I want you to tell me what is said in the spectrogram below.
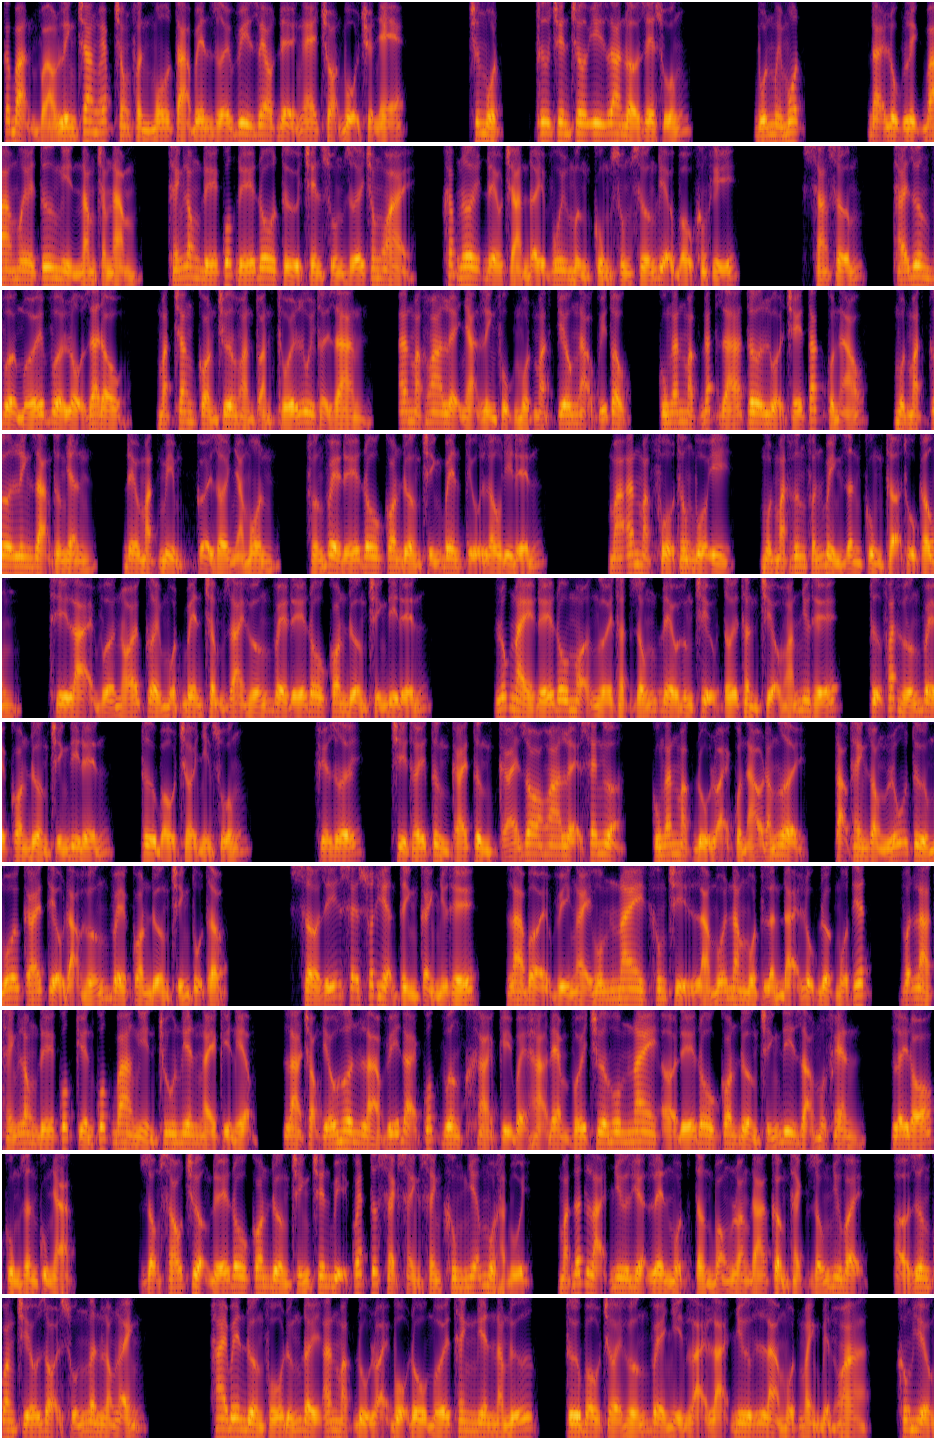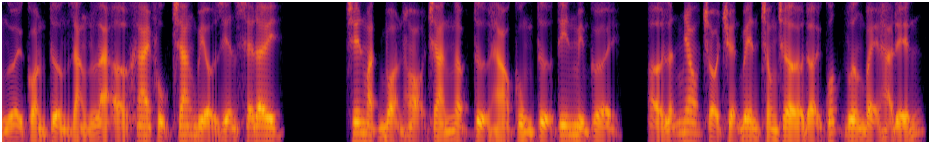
Các bạn vào link trang web trong phần mô tả bên dưới video để nghe chọn bộ chuyện nhé. Chương 1, Thư trên chơi y ra nở dê xuống. 41. Đại lục lịch 34.500 năm, Thánh Long đế quốc đế đô từ trên xuống dưới trong ngoài, khắp nơi đều tràn đầy vui mừng cùng sung sướng địa bầu không khí. Sáng sớm, Thái Dương vừa mới vừa lộ ra đầu, mặt trăng còn chưa hoàn toàn thối lui thời gian, ăn mặc hoa lệ nhạn linh phục một mặt kiêu ngạo quý tộc, cùng ăn mặc đắt giá tơ lụa chế tác quần áo, một mặt cơ linh dạng thương nhân, đều mặt mỉm cười rời nhà môn, hướng về đế đô con đường chính bên tiểu lâu đi đến. Mà ăn mặc phổ thông bộ y, một mặt hưng phấn bình dân cùng thợ thủ công, thì lại vừa nói cười một bên chậm rãi hướng về đế đô con đường chính đi đến. Lúc này đế đô mọi người thật giống đều hứng chịu tới thần triệu hoán như thế, tự phát hướng về con đường chính đi đến, từ bầu trời nhìn xuống. Phía dưới, chỉ thấy từng cái từng cái do hoa lệ xe ngựa, cùng ăn mặc đủ loại quần áo đám người, tạo thành dòng lũ từ mỗi cái tiểu đạo hướng về con đường chính tụ tập. Sở dĩ sẽ xuất hiện tình cảnh như thế, là bởi vì ngày hôm nay không chỉ là mỗi năm một lần đại lục được mùa tiết, vẫn là Thánh Long Đế quốc kiến quốc 3.000 chu niên ngày kỷ niệm, là trọng yếu hơn là vĩ đại quốc vương Khải Kỳ bệ hạ đem với trưa hôm nay ở đế đô con đường chính đi dạo một phen, lấy đó cùng dân cùng nhạc. Rộng 6 trượng đế đô con đường chính trên bị quét tước sạch sành xanh không nhiễm một hạt bụi, mặt đất lại như hiện lên một tầng bóng loáng đá cẩm thạch giống như vậy, ở dương quang chiếu dọi xuống ngân long lánh. Hai bên đường phố đứng đầy ăn mặc đủ loại bộ đồ mới thanh niên nam nữ, từ bầu trời hướng về nhìn lại lại như là một mảnh biển hoa, không hiểu người còn tưởng rằng là ở khai phục trang biểu diễn sẽ đây. Trên mặt bọn họ tràn ngập tự hào cùng tự tin mỉm cười, ở lẫn nhau trò chuyện bên trong chờ đợi quốc vương bệ hạ đến.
